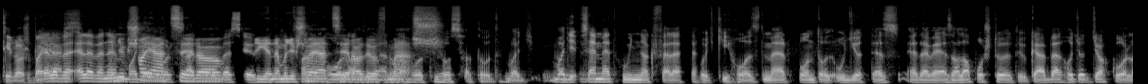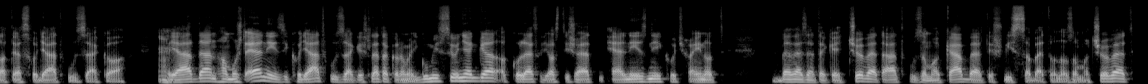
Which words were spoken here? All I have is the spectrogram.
tilosba eleve, jársz. eleve nem mondjuk saját célra, beszélünk, igen, nem mondjuk saját célra azért az más. Ahol kihozhatod, vagy, vagy szemet hunynak felette, hogy kihozd, mert pont úgy jött ez, eleve ez a lapos töltőkábel, hogy ott gyakorlat ez, hogy áthúzzák a, a hm. járdán. Ha most elnézik, hogy áthúzzák és letakarom egy gumiszőnyeggel, akkor lehet, hogy azt is elnéznék, hogyha én ott bevezetek egy csövet, áthúzom a kábelt, és visszabetonozom a csövet.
